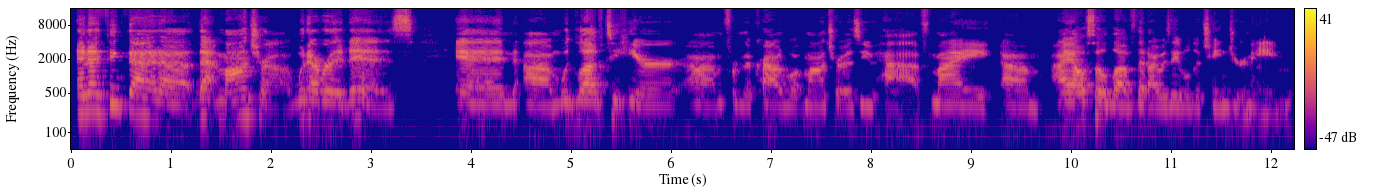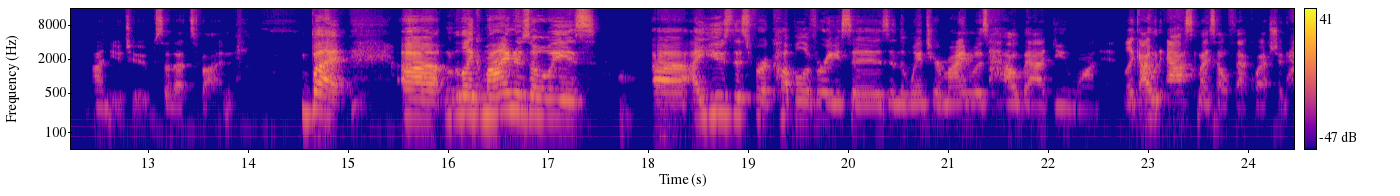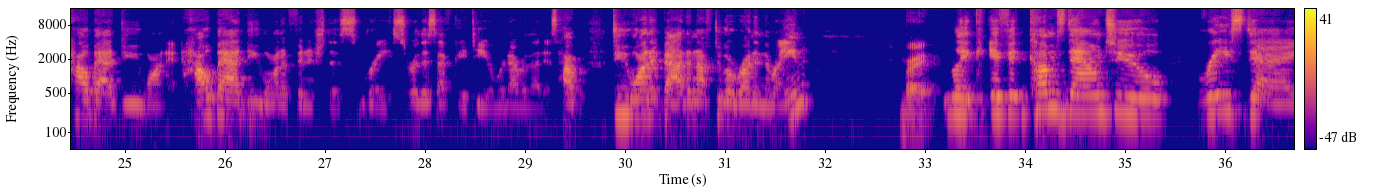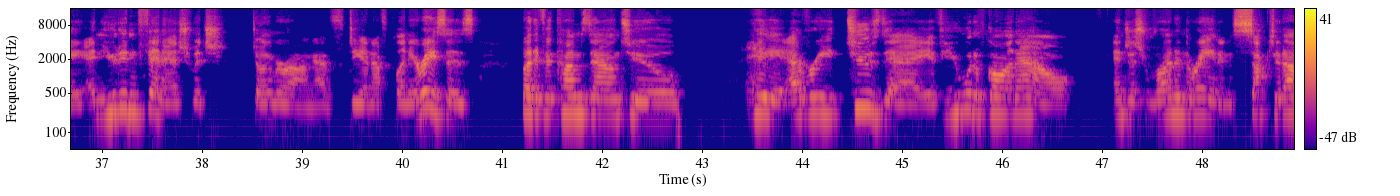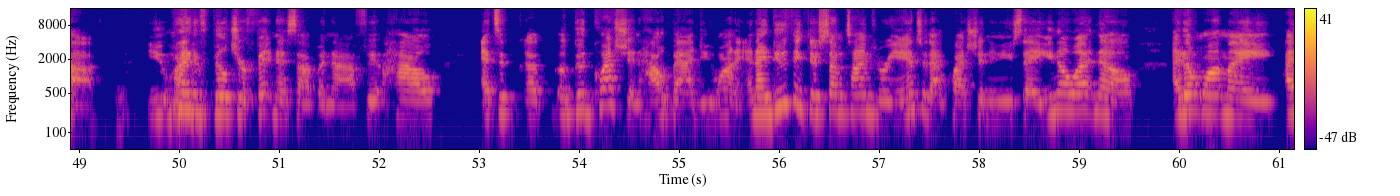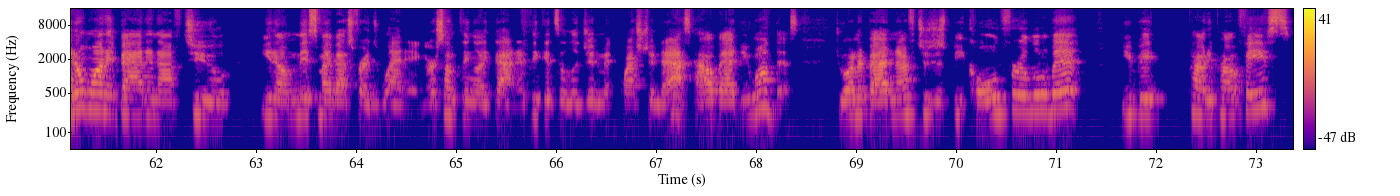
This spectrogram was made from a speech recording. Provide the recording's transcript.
And I think that uh, that mantra, whatever it is, and um, would love to hear um, from the crowd what mantras you have. My, um, I also love that I was able to change your name on YouTube, so that's fun but uh, like mine is always uh, I use this for a couple of races in the winter. Mine was, How bad do you want it? Like, I would ask myself that question How bad do you want it? How bad do you want to finish this race or this FKT or whatever that is? How do you want it bad enough to go run in the rain? Right. Like, if it comes down to race day and you didn't finish, which don't get me wrong, I've DNF plenty of races, but if it comes down to hey, every Tuesday, if you would have gone out and just run in the rain and sucked it up, you might have built your fitness up enough. How it's a, a, a, good question. How bad do you want it? And I do think there's some times where you answer that question and you say, you know what? No, I don't want my, I don't want it bad enough to, you know, miss my best friend's wedding or something like that. I think it's a legitimate question to ask. How bad do you want this? Do you want it bad enough to just be cold for a little bit? You big pouty pout face.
